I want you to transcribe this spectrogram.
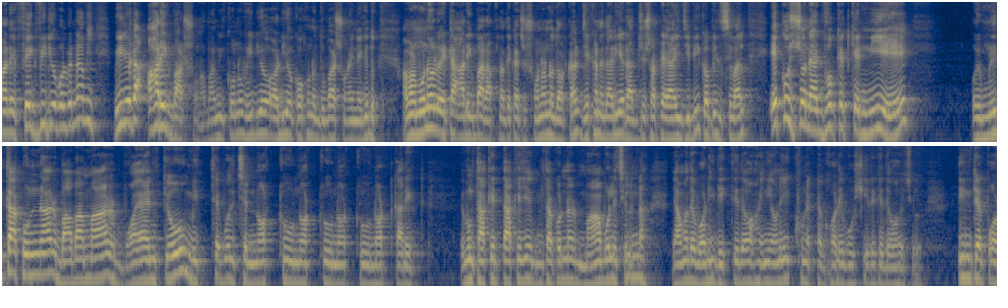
মানে ফেক ভিডিও বলবেন না, আমি ভিডিওটা আরেকবার শোনাবো। আমি কোনো ভিডিও অডিও কখনো দুবার শোনাই না কিন্তু আমার মনে হলো এটা আরেকবার আপনাদের কাছে শোনানো দরকার। যেখানে দাঁড়িয়ে রাজ্য সরকারের আইনজীবী কপিল সিবাল একুশ জন অ্যাডভোকেটকে নিয়ে ওই মৃতা কন্যার বাবা মার বয়ানকেও মিথ্যে বলছে not true not true not true not correct এবং তাকে তাকে যে মৃতা কন্যার মা বলেছিলেন না, যে আমাদের বডি দেখতে দেওয়া হয়নি, অনেকক্ষণ একটা ঘরে বসিয়ে রেখে দেওয়া হয়েছিল। তিনটের পর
